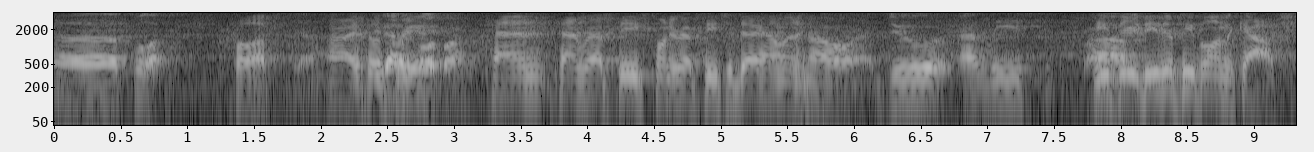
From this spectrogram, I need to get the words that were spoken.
Uh, pull-ups. Pull-ups. Yeah. All right, those three. bar. 10, 10 reps each, 20 reps each a day. How many? No, do at least. These uh, are these are people on the couch.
